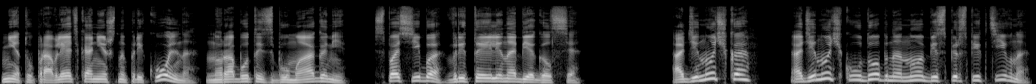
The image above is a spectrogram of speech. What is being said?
Нет, управлять, конечно, прикольно, но работать с бумагами... Спасибо, в ритейле набегался. Одиночка? Одиночка удобно, но бесперспективно.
